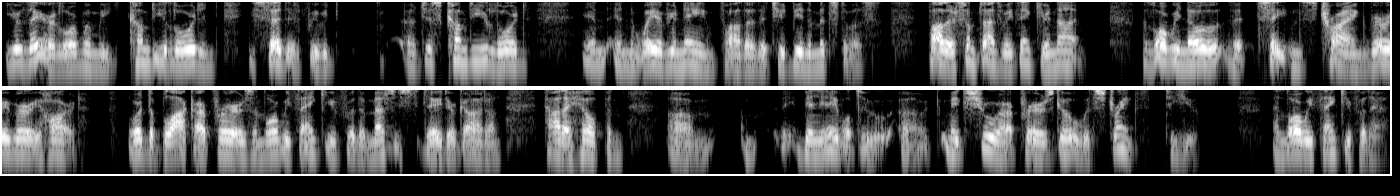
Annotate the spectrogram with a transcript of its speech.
you're there, Lord, when we come to you, Lord, and you said that if we would uh, just come to you, Lord, in in the way of your name, Father, that you'd be in the midst of us. Father, sometimes we think you're not, but Lord, we know that Satan's trying very, very hard, Lord, to block our prayers. And Lord, we thank you for the message today, dear God, on how to help and um, being able to uh, make sure our prayers go with strength to you. And Lord, we thank you for that.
